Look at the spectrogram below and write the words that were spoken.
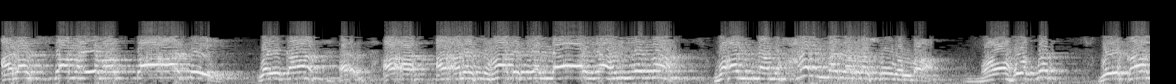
السم وقات الشہادت اللہ الہ اللہ وان محمد رسول اللہ۔ اللہ اکبر۔ وہ کام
